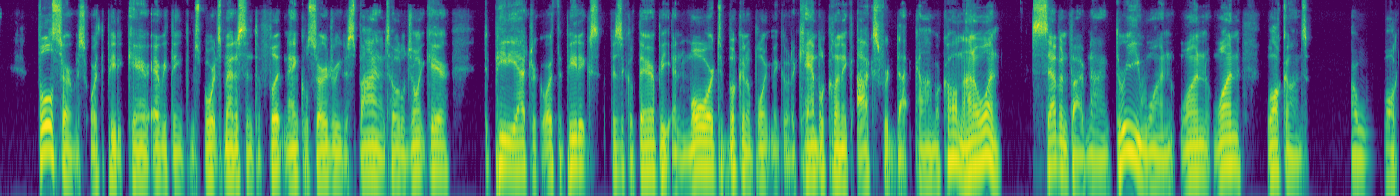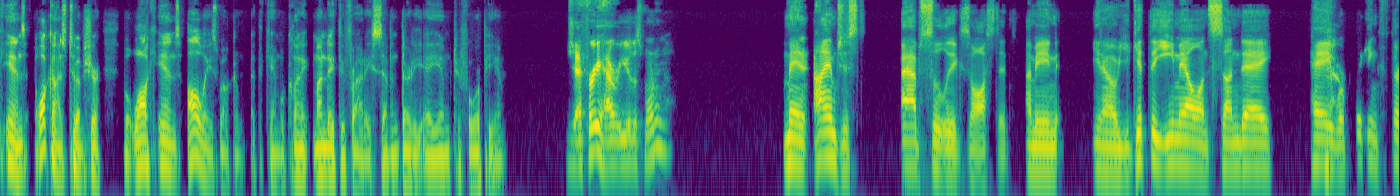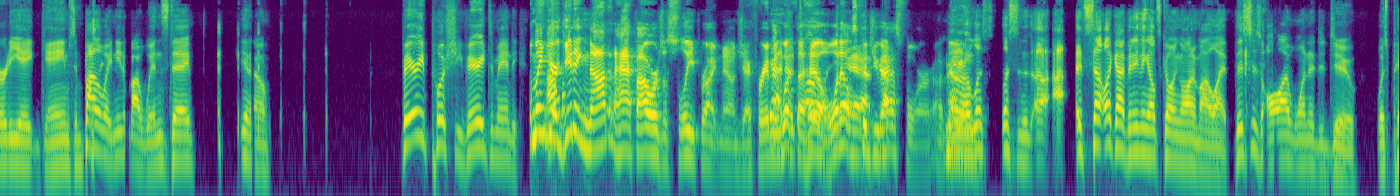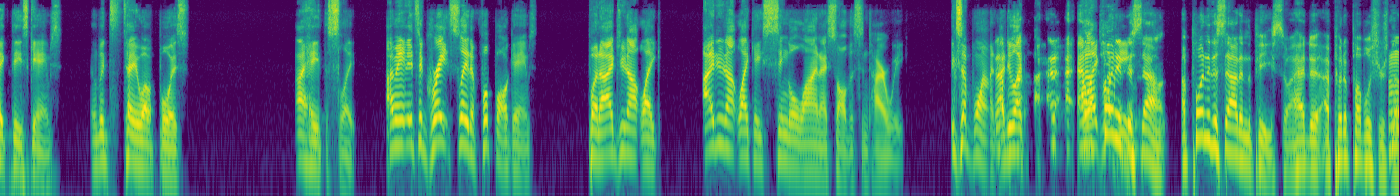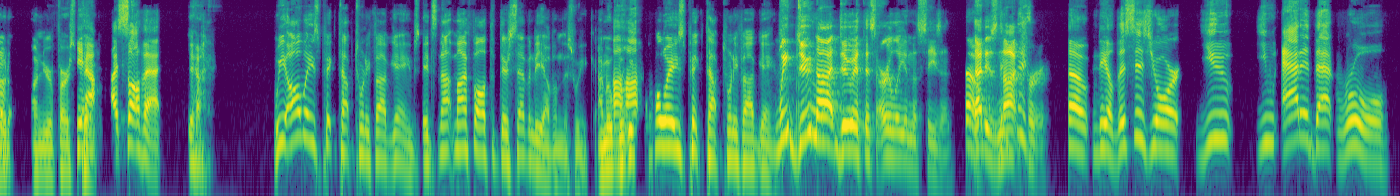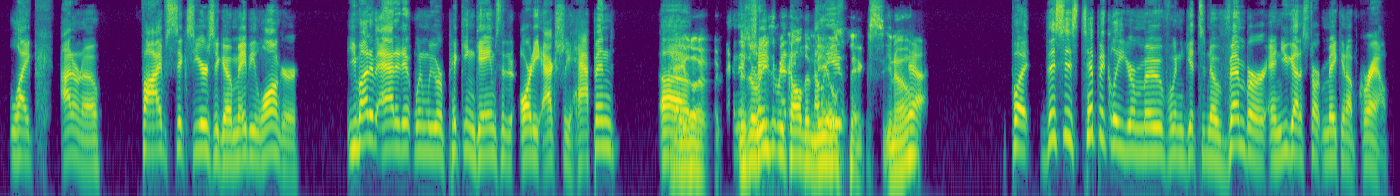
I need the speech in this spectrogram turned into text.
full service orthopedic care, everything from sports medicine to foot and ankle surgery to spine and total joint care to pediatric orthopedics, physical therapy, and more. To book an appointment, go to campbellclinicoxford.com or call 901 759 3111. Walk ons are walk ins, walk ons too, I'm sure, but walk ins always welcome at the Campbell Clinic, Monday through Friday, 7 30 a.m. to 4 p.m. Jeffrey, how are you this morning? man, I am just absolutely exhausted. I mean, you know, you get the email on Sunday, hey, we're picking 38 games. And by the way, need it by Wednesday. You know, very pushy, very demanding. I mean, you're I- getting nine and a half hours of sleep right now, Jeffrey. I mean, Yeah, what no, the totally. hell? What else Yeah, could you yeah. ask for? I No, no, listen, listen. Uh, I, it's not like I have anything else going on in my life. This is all I wanted to do was pick these games. And let me tell you what, boys, I hate the slate. I mean, it's a great slate of football games, but I do not like. I do not like a single line I saw this entire week, except one. I do like. I, I, I and I, like pointed this out. I pointed this out in the piece, so I had to. I put a publisher's Mm. note on your first Yeah, pick. I saw that. Yeah. We always pick top 25 games. It's not my fault that there's 70 of them this week. I mean, we- Uh-huh. we always pick top 25 games. we do not do it this early in the season. No, that is not is- true. No, Neal, this is your you you added that rule like I don't know, 5 6 years ago, maybe longer. You might have added it when we were picking games that had already actually happened. Uh, hey, look, there's a reason we call them Neal's picks, you know? Yeah. But this is typically your move when you get to November and you got to start making up ground.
